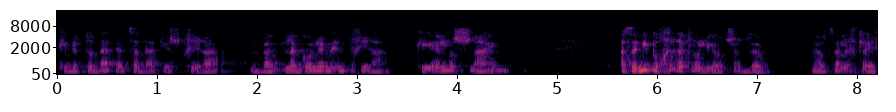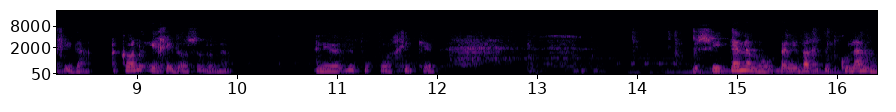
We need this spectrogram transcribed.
כי בתודעת עץ הדת יש בחירה, לגולם אין בחירה, כי אין לו שניים. אז אני בוחרת לא להיות שם, זהו. אני רוצה ללכת ליחידה. הכל יחידו של עולם. אני אוהבת אותו, הכי כיף. ושייתן לנו, ואני מברכת את כולנו.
